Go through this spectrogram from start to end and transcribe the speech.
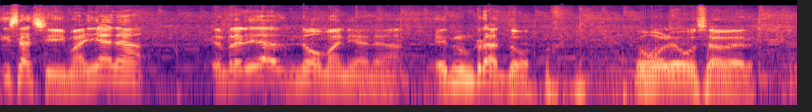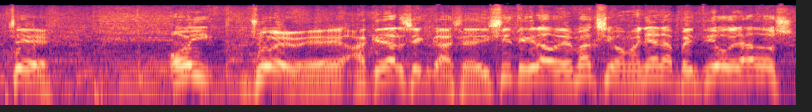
es así, mañana, en realidad no mañana, en un rato. Nos volvemos a ver. Che, hoy llueve, ¿eh? a quedarse en casa. 17 grados de máxima, mañana 22 grados.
